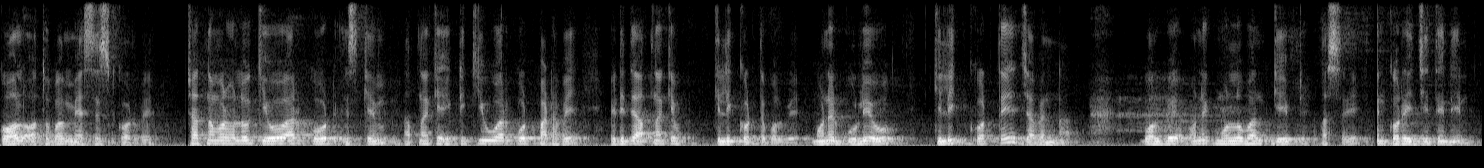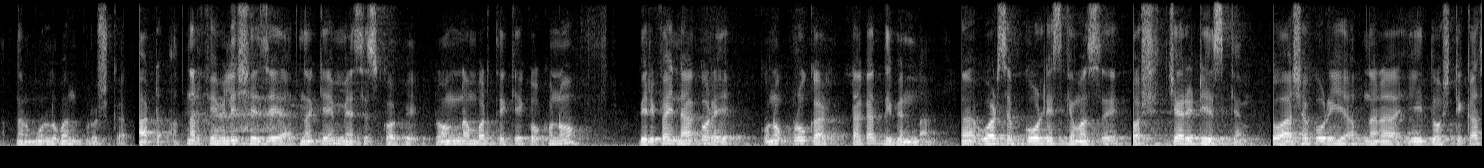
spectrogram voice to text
কল অথবা মেসেজ করবে। সাত নম্বর হলো কিউআর কোড স্ক্যাম। আপনাকে একটি কিউআর কোড পাঠাবে। এটিতে আপনাকে ক্লিক করতে বলবে। মনের ভুলেও ক্লিক করতে যাবেন না। বলবে, অনেক মূল্যবান গিফট আছে। করে জিতে নিন আপনার মূল্যবান পুরস্কার। আর আপনার ফ্যামিলি সেজে আপনাকে মেসেজ করবে। রং নাম্বার থেকে কখনো ভেরিফাই না করে কোনো প্রকার টাকা দিবেন না। হোয়াটসঅ্যাপ গোল্ড স্ক্যাম আছে, দশ চ্যারিটি স্ক্যাম তো আশা করি আপনারা এই দশটি কাজ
